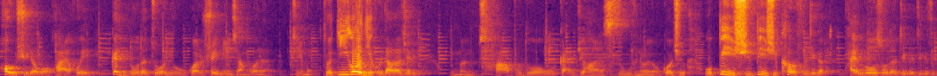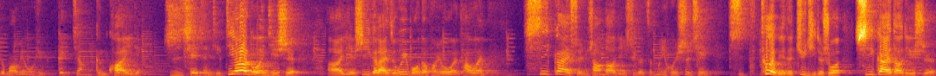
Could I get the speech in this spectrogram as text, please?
后续的我还会更多的做有关睡眠相关的节目。所以第一个问题回答到这里，我们差不多，我感觉好像四五分钟有过去了，我必须必须克服这个太啰嗦的这个这个这个毛病，我去更讲更快一点，直切正题。第二个问题是啊，也是一个来自微博的朋友问，他问。膝盖损伤到底是个怎么一回事情？是特别的具体的说，膝盖到底是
